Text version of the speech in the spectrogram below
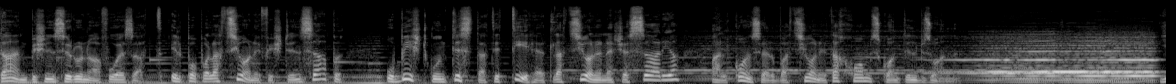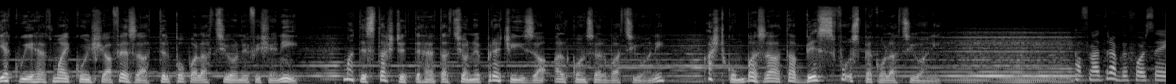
Dan biex insiru nafu eżatt il-popolazzjoni fiex tinsab u biex tkun tista' tittieħed l-azzjoni neċessarja għall-konservazzjoni tagħhom skont il-bżonn. Jekk wieħed ma jkunx jaf eżatt il-popolazzjoni fiex inhi, ma tistax titteħed azzjoni preċiża għall-konservazzjoni għax tkun bażata biss fuq spekulazzjoni. Ħafna drabi forsi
